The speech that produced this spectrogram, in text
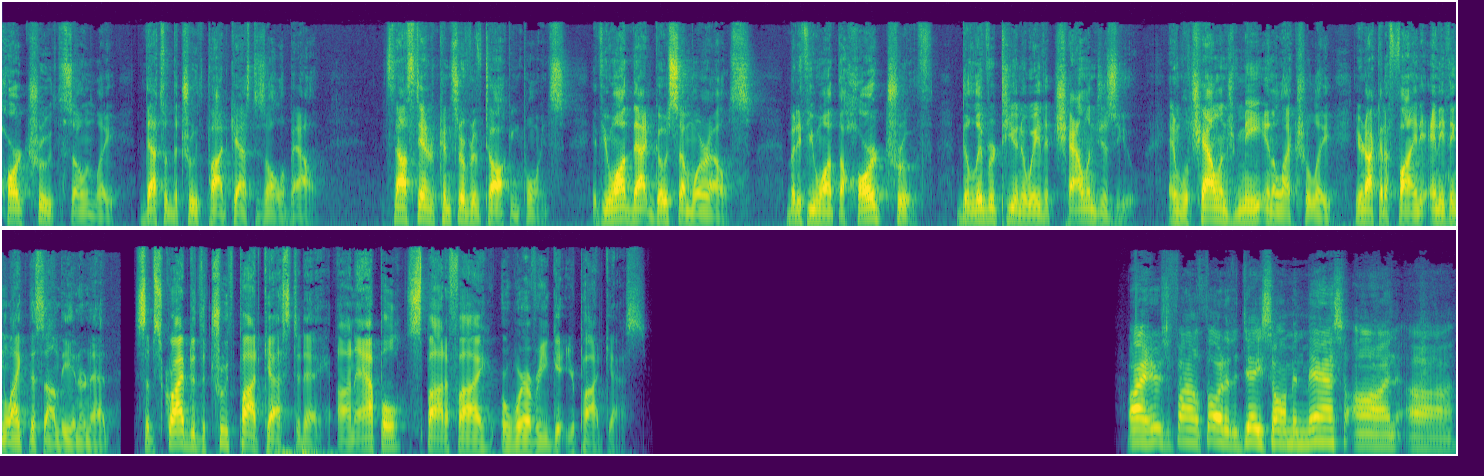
hard truths only. That's what the Truth Podcast is all about. It's not standard conservative talking points. If you want that, go somewhere else. But if you want the hard truth delivered to you in a way that challenges you and will challenge me intellectually, you're not going to find anything like this on the internet. Subscribe to the Truth Podcast today on Apple, Spotify, or wherever you get your podcasts. All right, here's the final thought of the day. So I'm in Mass on uh,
